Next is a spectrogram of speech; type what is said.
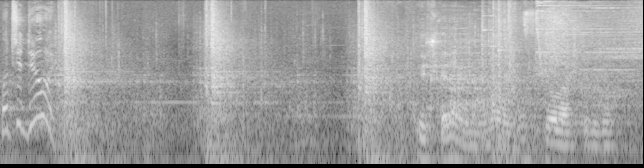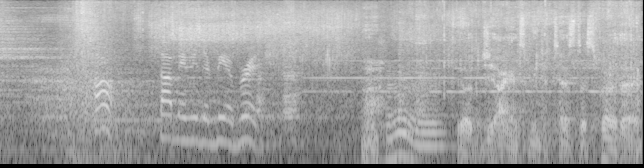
What's it doing? Üç kere mi? Ne oldu? Yol açtı bize. Oh, thought maybe there'd be a bridge. The Giants need to test us further.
